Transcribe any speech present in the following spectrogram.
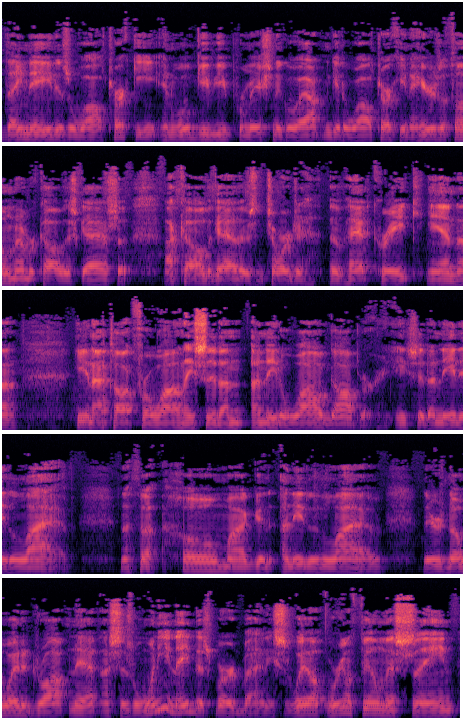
they need is a wild turkey, and we'll give you permission to go out and get a wild turkey. Now, here's a phone number. Call this guy. So I called the guy that's in charge of, of Hat Creek, and uh, he and I talked for a while, and he said, I, I need a wild gobbler. He said, I need it alive. And I thought, oh my goodness, I need it alive. There's no way to drop net. I says, well, when do you need this bird by? And he says, well, we're going to film this scene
